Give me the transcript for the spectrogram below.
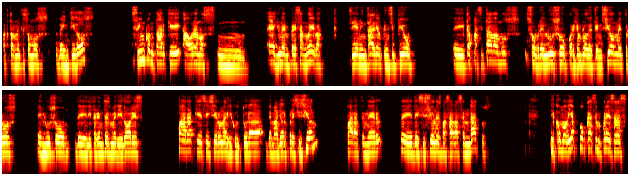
Actualmente somos 22, sin contar que ahora nos mm, hay una empresa nueva, ¿sí? En Intagri al principio eh, capacitábamos sobre el uso, por ejemplo, de tensiómetros, el uso de diferentes medidores para que se hiciera una agricultura de mayor precisión, para tener eh, decisiones basadas en datos. Y como había pocas empresas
